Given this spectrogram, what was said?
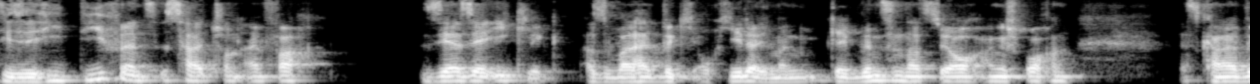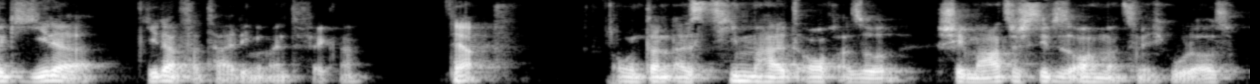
diese Heat Defense ist halt schon einfach sehr, sehr eklig. Also weil halt wirklich auch jeder, ich meine, Gabe Vincent hast du ja auch angesprochen, es kann halt wirklich jeder, jeder verteidigen im Endeffekt. Ne? Ja. Und dann als Team halt auch, also schematisch sieht es auch immer ziemlich gut aus.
